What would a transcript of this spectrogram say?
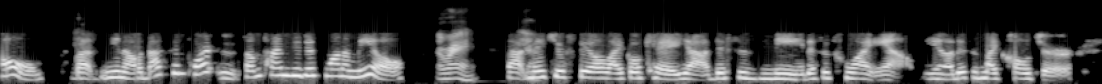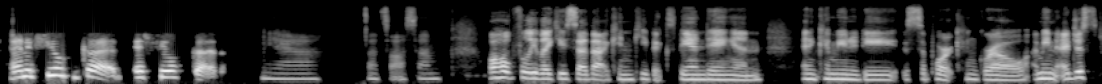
home. Yeah. But, you know, that's important. Sometimes you just want a meal. All right that yeah. make you feel like, okay, yeah, this is me. This is who I am. You know, this is my culture. And it feels good. It feels good. Yeah. That's awesome. Well, hopefully, like you said, that can keep expanding and and community support can grow. I mean, I just,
